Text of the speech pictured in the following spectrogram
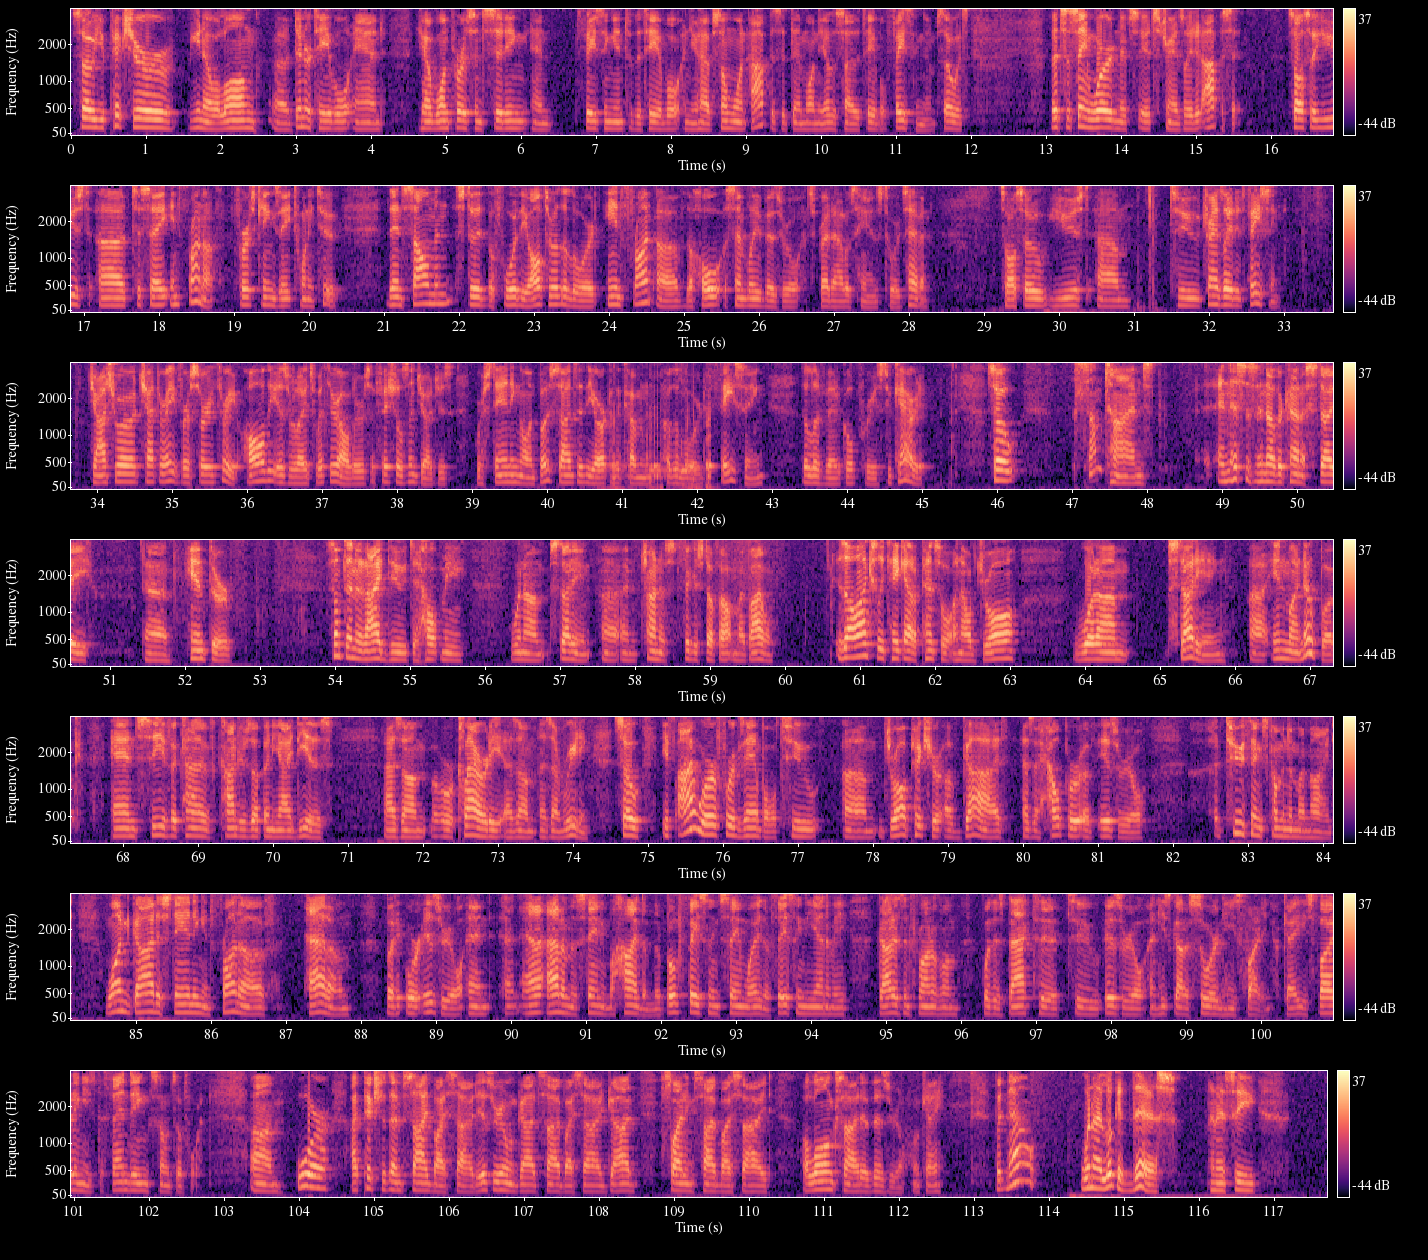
So you picture, you know, a long uh, dinner table and you have one person sitting and facing into the table and you have someone opposite them on the other side of the table facing them. So it's that's the same word and it's it's translated opposite. It's also used uh, to say in front of. 1 Kings 8:22. Then Solomon stood before the altar of the Lord in front of the whole assembly of Israel and spread out his hands towards heaven. It's also used um, to translate it facing. Joshua chapter 8, verse 33. All the Israelites with their elders, officials, and judges were standing on both sides of the ark of the covenant of the Lord, facing the Levitical priest who carried it. So sometimes and this is another kind of study uh, hint or something that I do to help me when I'm studying uh, and trying to figure stuff out in my Bible is I'll actually take out a pencil and I'll draw what I'm studying uh, in my notebook and see if it kind of conjures up any ideas as um or clarity as I'm as I'm reading. So if I were, for example, to um, draw a picture of God as a helper of Israel, uh, two things come into my mind. One, God is standing in front of Adam, but or Israel, and and Adam is standing behind them. They're both facing the same way. They're facing the enemy. God is in front of them with his back to, to Israel, and he's got a sword and he's fighting. Okay, he's fighting, he's defending, so on and so forth. Um, or I picture them side by side, Israel and God side by side, God fighting side by side alongside of Israel. Okay, but now when I look at this and I see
